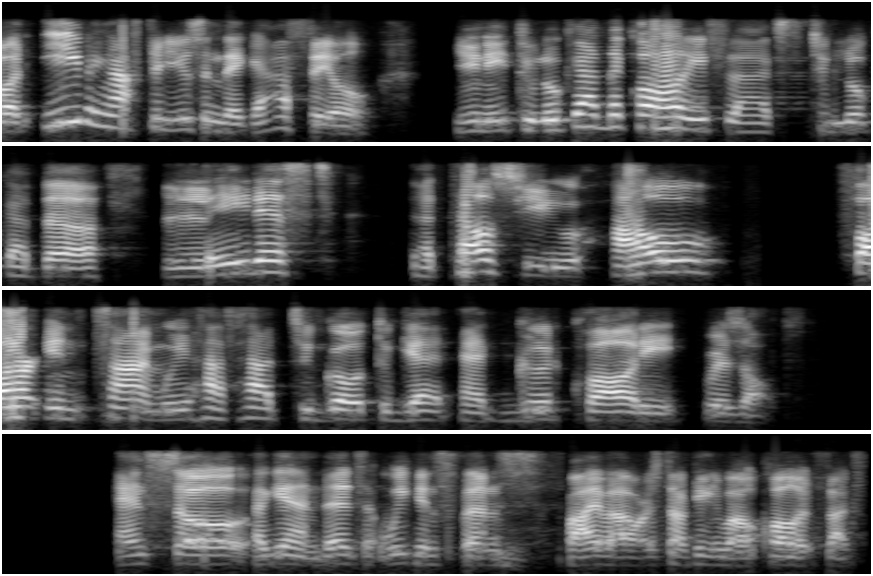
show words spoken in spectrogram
But even after using the gap field, you need to look at the quality flags to look at the latest that tells you how far in time we have had to go to get a good quality result. And so again, we can spend five hours talking about quality flags,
